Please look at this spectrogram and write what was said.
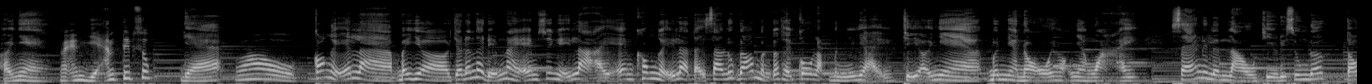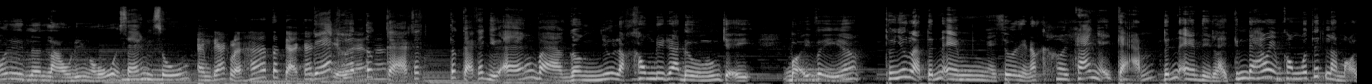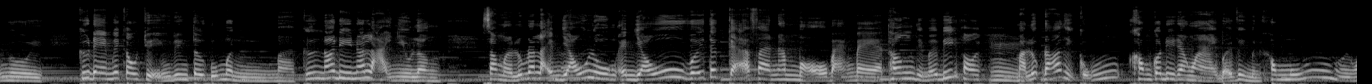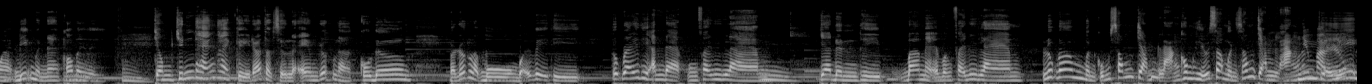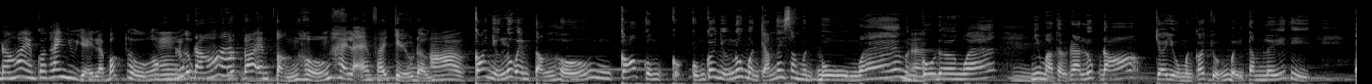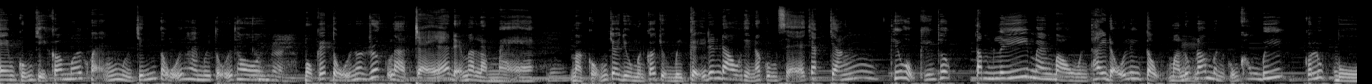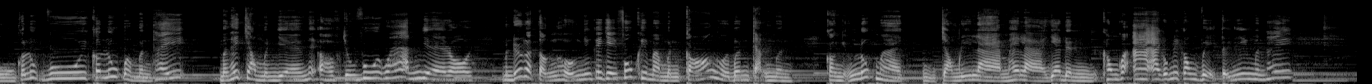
ở nhà. Và em giảm tiếp xúc dạ. Wow. Có nghĩa là bây giờ cho đến thời điểm này em suy nghĩ lại em không nghĩ là tại sao lúc đó mình có thể cô lập mình như vậy. Chỉ ở nhà bên nhà nội hoặc nhà ngoại. Sáng đi lên lầu chiều đi xuống đất. Tối đi lên lầu đi ngủ rồi sáng ừ. đi xuống. Em gác lại hết tất cả các gác dự hết án tất cả các tất cả các dự án và gần như là không đi ra đường luôn chị. Bởi vì á thứ nhất là tính em ngày xưa thì nó hơi khá nhạy cảm. Tính em thì lại kín đáo em không có thích là mọi người cứ đem cái câu chuyện riêng tư của mình mà cứ nói đi nói lại nhiều lần xong rồi lúc đó là em giấu luôn em giấu với tất cả fan hâm mộ bạn bè thân thì mới biết thôi ừ. mà lúc đó thì cũng không có đi ra ngoài bởi vì mình không muốn người ngoài biết mình đang có ừ. baby ừ. trong 9 tháng thai kỳ đó thật sự là em rất là cô đơn và rất là buồn bởi vì thì lúc đấy thì anh đạt cũng phải đi làm ừ. gia đình thì ba mẹ vẫn phải đi làm lúc đó mình cũng sống trầm lặng không hiểu sao mình sống trầm lặng nhưng mà chị. lúc đó em có thấy như vậy là bất thường không ừ, lúc, lúc đó lúc đó em tận hưởng hay là em phải chịu đựng à, có những lúc em tận hưởng có cũng cũng có những lúc mình cảm thấy sao mình buồn quá mình à. cô đơn quá ừ. nhưng mà thật ra lúc đó cho dù mình có chuẩn bị tâm lý thì em cũng chỉ có mới khoảng 19 tuổi 20 tuổi thôi. Một cái tuổi nó rất là trẻ để mà làm mẹ. Đúng. mà cũng cho dù mình có chuẩn bị kỹ đến đâu thì nó cũng sẽ chắc chắn thiếu hụt kiến thức tâm lý mang bầu mình thay đổi liên tục. Mà lúc ừ. đó mình cũng không biết có lúc buồn có lúc vui có lúc mà mình thấy mình thấy chồng mình về mình thấy ờ trời vui quá anh về rồi. Mình rất là tận hưởng những cái giây phút khi mà mình có người bên cạnh mình. Còn những lúc mà chồng đi làm hay là gia đình không có ai ai cũng đi công việc tự nhiên mình thấy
